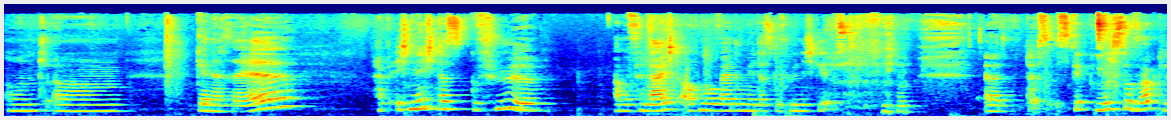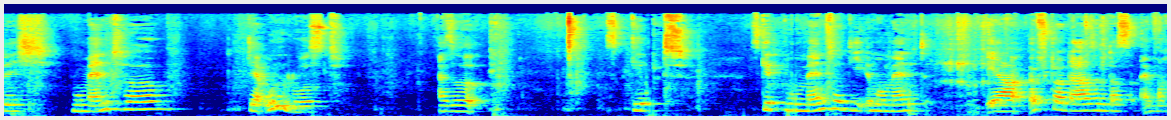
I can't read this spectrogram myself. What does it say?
Und ähm, generell habe ich nicht das Gefühl, aber vielleicht auch nur, weil du mir das Gefühl nicht gibst. äh, das, es gibt nicht so wirklich Momente der Unlust. Also es gibt, es gibt Momente, die im Moment eher öfter da sind, dass einfach,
